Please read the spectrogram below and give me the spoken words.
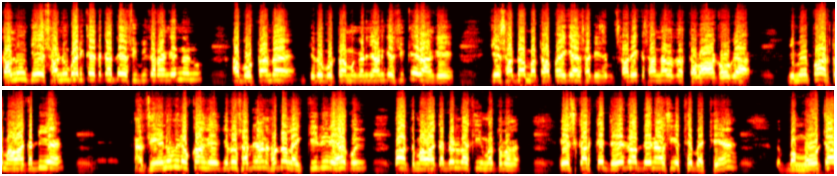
ਕੱਲ ਨੂੰ ਜੇ ਸਾਨੂੰ ਬੈਰੀਕੇਟ ਕਰਦੇ, ਅਸੀਂ ਵੀ ਕਰਾਂਗੇ ਇਹਨਾਂ ਨੂੰ। ਆ ਵੋਟਾਂ ਦਾ ਜਦੋਂ ਵੋਟਾਂ ਮੰਗਣ ਜਾਣਗੇ, ਅਸੀਂ ਘੇਰਾਂਗੇ। ਜੇ ਸਾਡਾ ਮਤਾ ਪੈ ਗਿਆ, ਸਾਡੀ ਸਾਰੇ ਕਿਸਾਨਾਂ ਦਾ ਤਬਾਕ ਹੋ ਗਿਆ। ਜਿਵੇਂ ਭਾਰਤ ਮਾਲਾ ਕੱਢੀ ਹੈ, ਅਸੀਂ ਇਹਨੂੰ ਵੀ ਰੋਕਾਂਗੇ। ਜਦੋਂ ਸਾਡੇ ਨਾਲ ਤੁਹਾਡਾ ਲਾਇਕੀ ਨਹੀਂ ਰਿਹਾ ਕੋਈ, ਭਾਰਤ ਮਾਲਾ ਕੱਢਣ ਦਾ ਕੀ ਮਤਲਬ? ਇਸ ਕਰਕੇ ਜਿਹੜਾ ਦਿਨ ਅਸੀਂ ਇੱਥੇ ਬੈਠੇ ਆਂ ਮੋਰਚਾ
